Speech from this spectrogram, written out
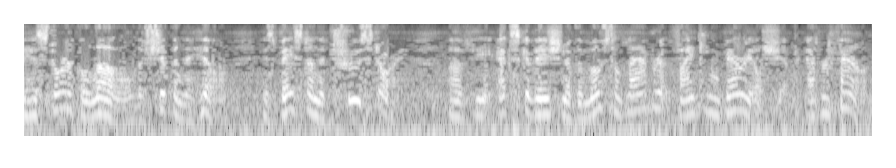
historical novel, The Ship in the Hill, is based on the true story of the excavation of the most elaborate Viking burial ship ever found.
